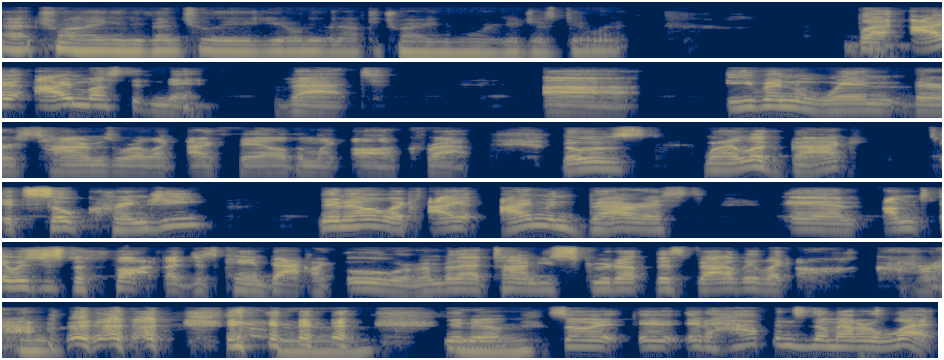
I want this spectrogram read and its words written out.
at trying, and eventually you don't even have to try anymore. You're just doing it but I I must admit that uh even when there's times where like I failed, I'm like, oh crap. Those when I look back, it's so cringy, you know, like I I'm embarrassed and I'm it was just a thought that just came back like, ooh, remember that time you screwed up this badly? Like, oh crap. yeah. you know, yeah. so it, it it happens no matter what.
